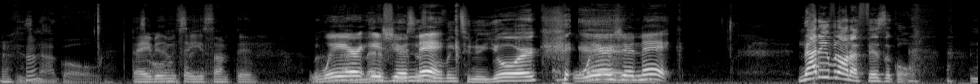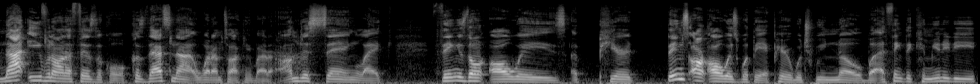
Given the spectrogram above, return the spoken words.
mm-hmm. is not gold baby let me tell you something where is your neck? Moving to New York. Where's your neck? Not even on a physical. not even on a physical, because that's not what I'm talking about. I'm just saying like things don't always appear. Things aren't always what they appear, which we know. But I think the community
